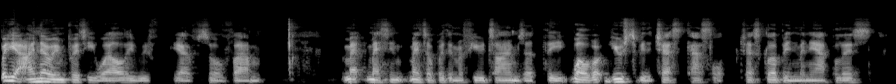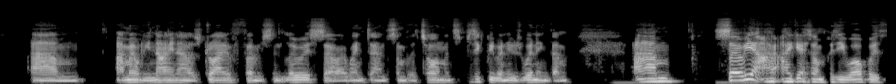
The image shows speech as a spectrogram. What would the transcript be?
but yeah, I know him pretty well. He, we've, yeah, sort of um, met met him, met up with him a few times at the well, what used to be the Chess Castle Chess Club in Minneapolis. Um, I'm only nine hours drive from St. Louis, so I went down to some of the tournaments, particularly when he was winning them. Um, so yeah, I, I, get on pretty well with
